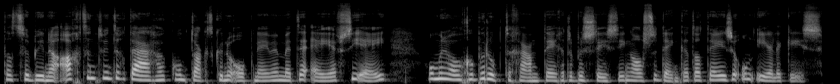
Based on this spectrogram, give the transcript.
dat ze binnen 28 dagen contact kunnen opnemen met de AFCA om in hoger beroep te gaan tegen de beslissing als ze denken dat deze oneerlijk is.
